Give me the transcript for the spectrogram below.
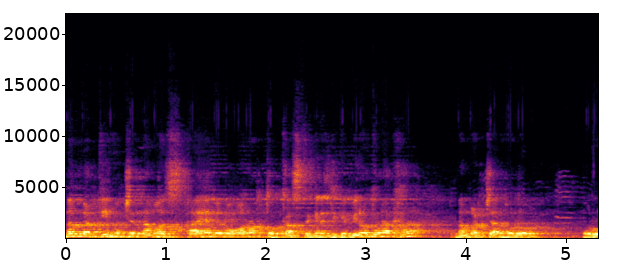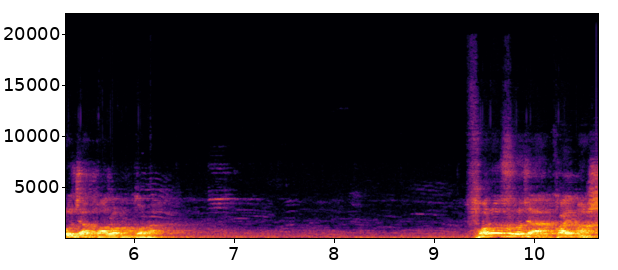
নাম্বার তিন হচ্ছে নামাজ কায়েম এবং অনর্থক কাজ থেকে নিজেকে বিরত রাখা। নাম্বার চার হলো রোজা পালন করা। ফরজ রোজা কয় মাস?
